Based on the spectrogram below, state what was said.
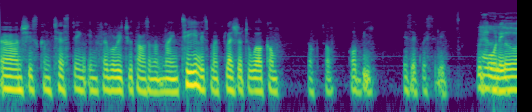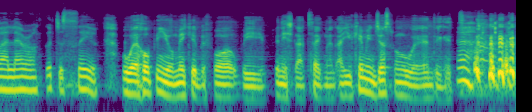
and she's contesting in February 2019. It's my pleasure to welcome Dr. Oby Ezekwesili. Good Hello, morning. Hello, Alero. Good to see you. We were hoping you'll make it before we finish that segment, and you came in just when we were ending it.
